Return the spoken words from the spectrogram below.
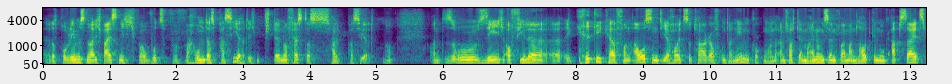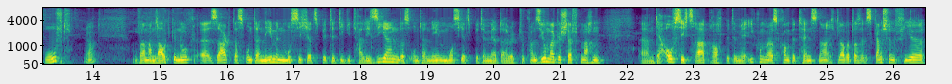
Äh, das Problem ist nur, ich weiß nicht, wo, wo, warum das passiert. Ich stelle nur fest, dass es halt passiert. Ne? Und so sehe ich auch viele äh, Kritiker von außen, die heutzutage auf Unternehmen gucken und einfach der Meinung sind, weil man laut genug abseits ruft, ja, und weil man laut genug äh, sagt, das Unternehmen muss sich jetzt bitte digitalisieren, das Unternehmen muss jetzt bitte mehr Direct-to-Consumer-Geschäft machen, ähm, der Aufsichtsrat braucht bitte mehr E-Commerce-Kompetenz. Ne? Ich glaube, das ist ganz schön viel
